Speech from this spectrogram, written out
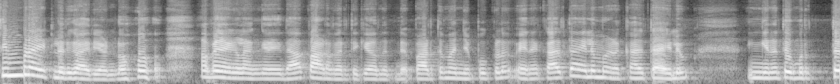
സിമ്പിളായിട്ടുള്ളൊരു കാര്യമാണല്ലോ. അപ്പോൾ ഞങ്ങൾ അങ്ങനെ ഇതാ പാടം വരത്തേക്ക് വന്നിട്ടുണ്ട്. പാടത്ത് മഞ്ഞപ്പൂക്കൾ വേനൽക്കാലത്തായാലും മഴക്കാലത്തായാലും ഇങ്ങനെ തിമിർത്ത്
